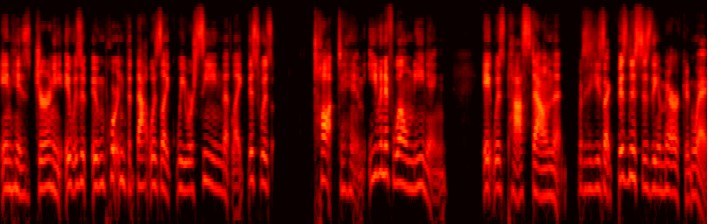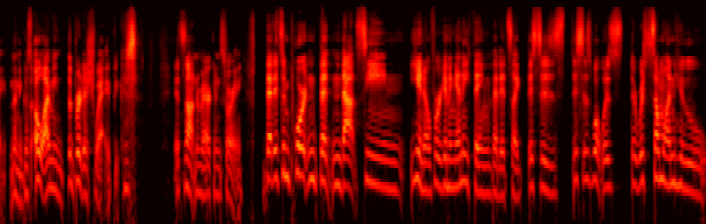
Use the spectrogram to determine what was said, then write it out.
in his journey. It was important that that was like we were seeing that like this was taught to him, even if well meaning. It was passed down that what is he? he's like business is the American way, and then he goes, "Oh, I mean the British way," because it's not an American story. That it's important that in that scene, you know, if we're getting anything, that it's like this is this is what was there was someone who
